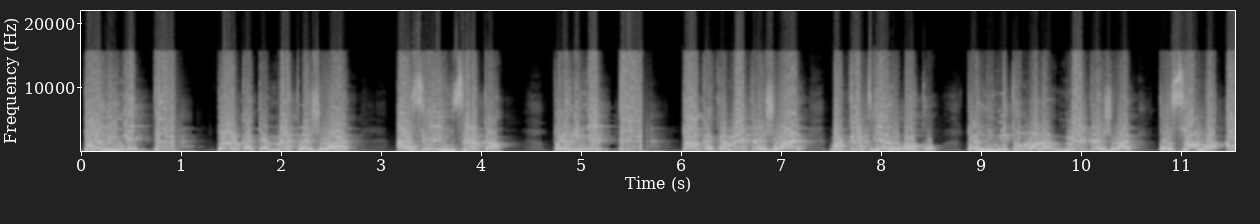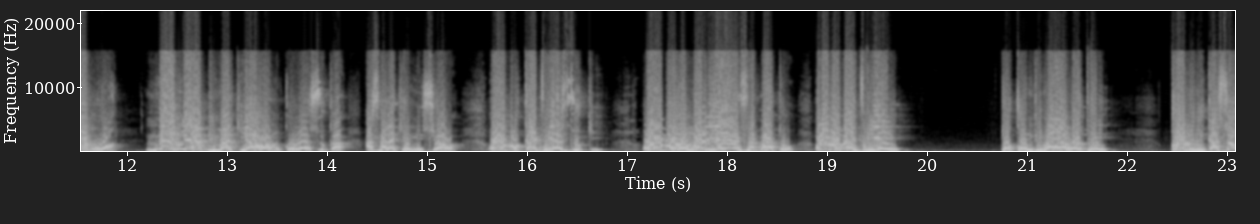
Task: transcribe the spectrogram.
Tolingi te, tokake Maître Joël, Azuli Nzaka. Tolingi te, tokake Maître Joël, bakati ye loboko. Tolingi tout le monde Maître Joël, kozonga awa. Ndenge abimaki awa mokolo ya suka asalaki émission awa oyo bokati ye suki oyo bolongoli ye sapato oyo bobeti ye. Tokondima yango te. Communication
